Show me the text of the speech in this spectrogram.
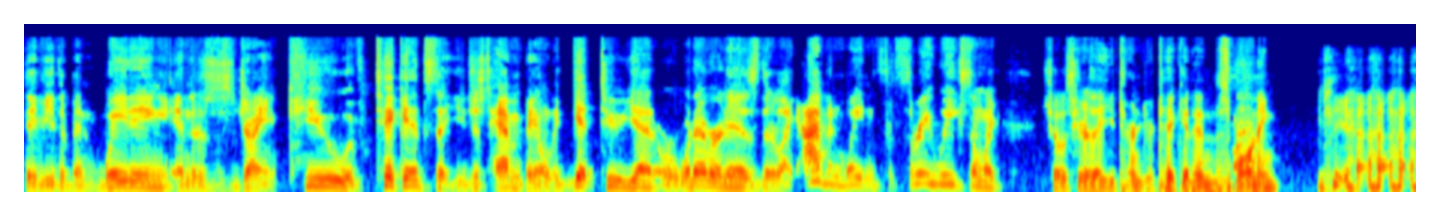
they've either been waiting and there's this giant queue of tickets that you just haven't been able to get to yet or whatever it is they're like i've been waiting for three weeks i'm like shows here that you turned your ticket in this morning Yeah.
